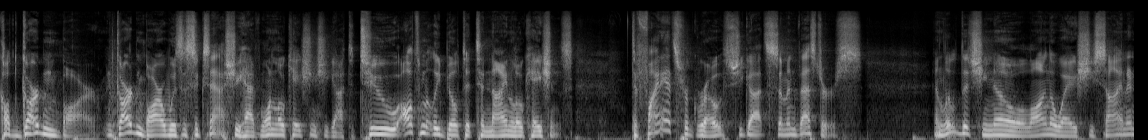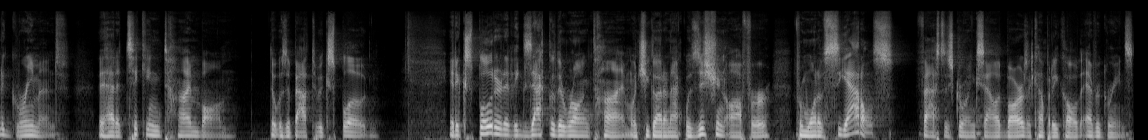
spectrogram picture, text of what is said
called Garden Bar. And Garden Bar was a success. She had one location, she got to two, ultimately built it to nine locations. To finance her growth, she got some investors. And little did she know, along the way, she signed an agreement that had a ticking time bomb that was about to explode. It exploded at exactly the wrong time when she got an acquisition offer from one of Seattle's fastest growing salad bars, a company called Evergreens.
